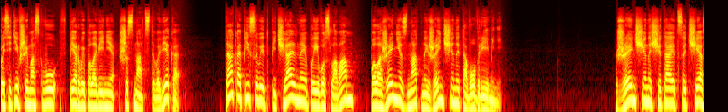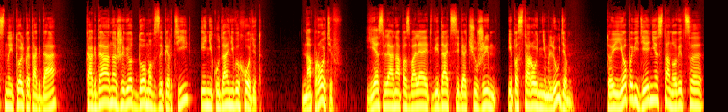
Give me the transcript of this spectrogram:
посетивший Москву в первой половине XVI века, так описывает печальное, по его словам, положение знатной женщины того времени. Женщина считается честной только тогда, когда она живет дома в заперти и никуда не выходит. Напротив, если она позволяет видать себя чужим и посторонним людям, то ее поведение становится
